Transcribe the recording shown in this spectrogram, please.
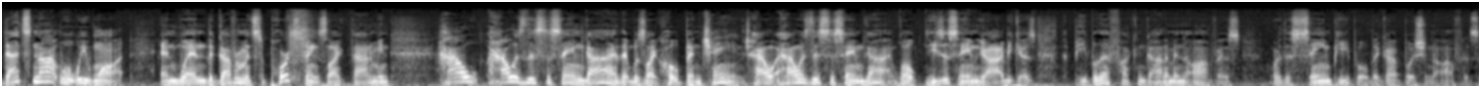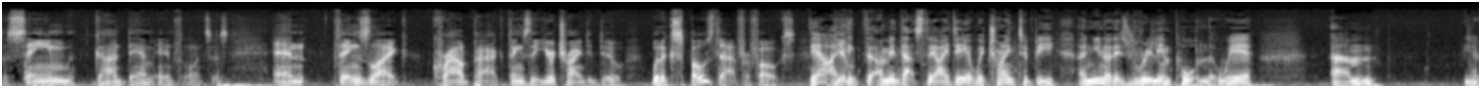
that's not what we want. And when the government supports things like that, I mean, how how is this the same guy that was like hope and change? How how is this the same guy? Well, he's the same guy because people that fucking got him into office were the same people that got Bush into office, the same goddamn influences, and things like Crowdpac, things that you're trying to do, would expose that for folks. Yeah, I Give- think that. I mean, that's the idea. We're trying to be, and you know, it's really important that we're, um, you know,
